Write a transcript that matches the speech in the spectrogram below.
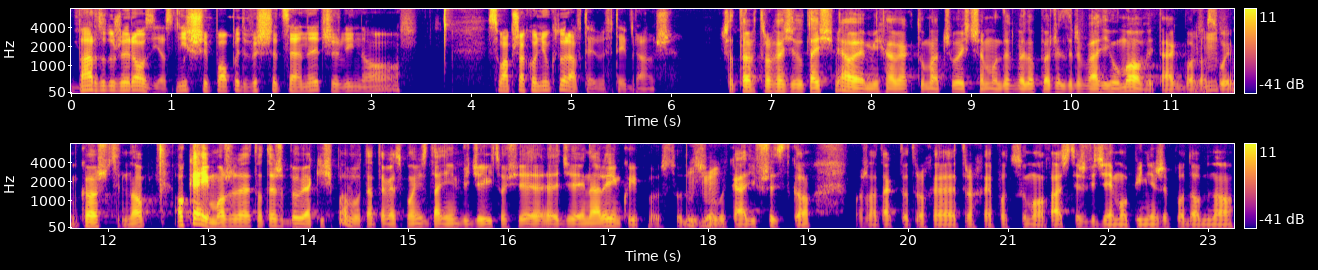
bardzo duży rozjazd, niższy popyt, wyższe ceny, czyli no słabsza koniunktura w tej, w tej branży. Że to trochę się tutaj śmiałem, Michał, jak tłumaczyłeś, czemu deweloperzy zrywali umowy, tak? Bo mhm. rosły im koszty. No okej, okay, może to też był jakiś powód, natomiast moim zdaniem widzieli, co się dzieje na rynku i po prostu ludzie mhm. łykali wszystko. Można tak to trochę, trochę podsumować. Też widziałem opinię, że podobno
